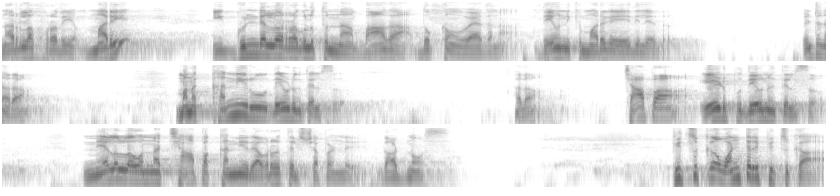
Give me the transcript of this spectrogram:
నరుల హృదయం. మరి ఈ గుండెల్లో రగులుతున్న బాధ దుఃఖం వేదన దేవునికి మరుగ ఏది లేదు. వింటున్నారా? మన కన్నీరు దేవుడికి తెలుసు. కదా? చేప ఏడుపు దేవునికి తెలుసు. నీళ్ళలో ఉన్న చేప కన్నీరు ఎవరో తెలుసు చెప్పండి. గాడ్ నోస్ పిచ్చుక ఒంటరి పిచ్చుక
